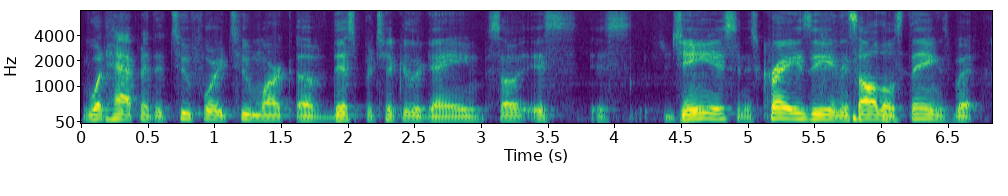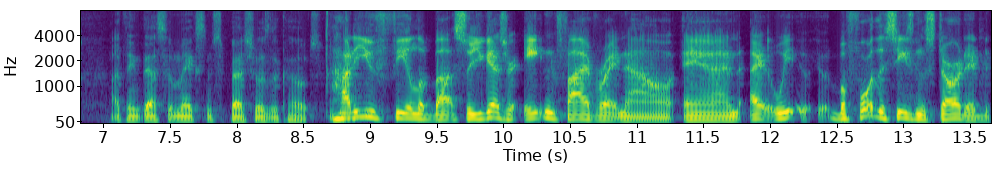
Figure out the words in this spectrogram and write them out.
what happened at the 242 mark of this particular game. So it's it's genius and it's crazy and it's all those things. But I think that's what makes him special as a coach. How do you feel about? So you guys are eight and five right now, and I, we before the season started,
